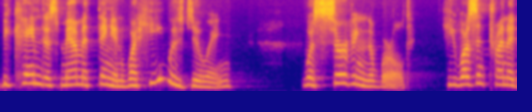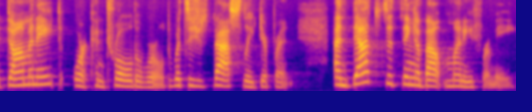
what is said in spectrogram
became this mammoth thing. And what he was doing was serving the world. He wasn't trying to dominate or control the world, which is vastly different. And that's the thing about money for me.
